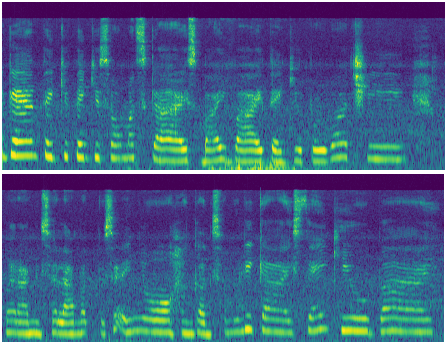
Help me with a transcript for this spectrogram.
Again, thank you, thank you so much guys. Bye-bye. Thank you for watching. Maraming salamat po sa inyo. Hanggang sa muli guys. Thank you. Bye.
